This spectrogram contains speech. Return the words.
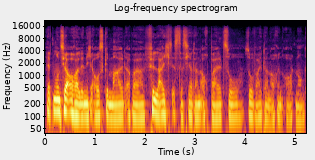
hätten wir uns ja auch alle nicht ausgemalt, aber vielleicht ist das ja dann auch bald so, so weit dann auch in Ordnung.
